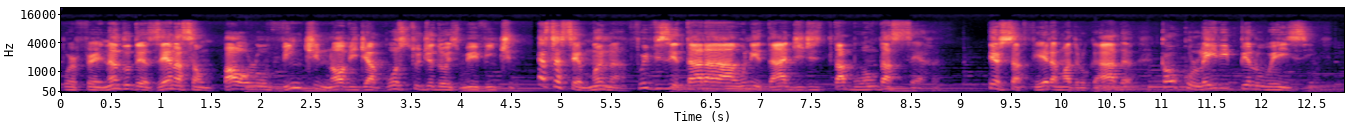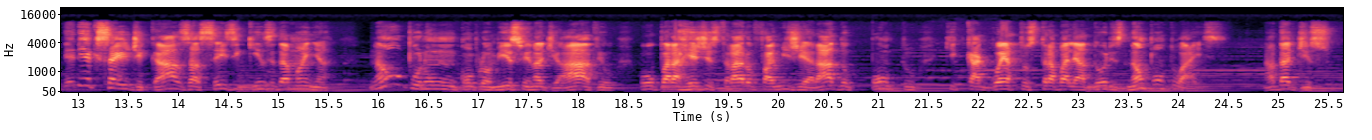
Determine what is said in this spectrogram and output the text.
por Fernando Dezena, São Paulo, 29 de agosto de 2021. Esta semana fui visitar a unidade de Tabuão da Serra. Terça-feira, madrugada, calculei pelo Waze. Teria que sair de casa às 6h15 da manhã. Não por um compromisso inadiável ou para registrar o famigerado ponto que cagueta os trabalhadores não pontuais. Nada disso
